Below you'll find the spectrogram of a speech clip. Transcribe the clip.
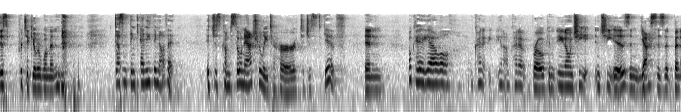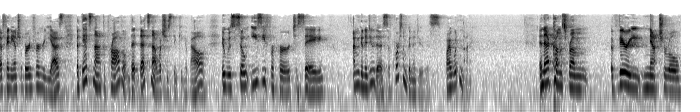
this particular woman doesn't think anything of it. It just comes so naturally to her to just give. And okay, yeah, well, I'm kind of, you know, I'm kind of broke, and you know, and she and she is, and yes, has it been a financial burden for her? Yes, but that's not the problem. That that's not what she's thinking about. It was so easy for her to say, "I'm going to do this. Of course, I'm going to do this. Why wouldn't I?" And that comes from a very natural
